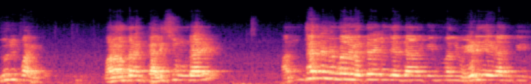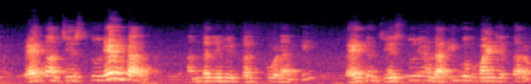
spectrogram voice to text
యూనిఫైడ్ మనందరం కలిసి ఉండాలి. అందరిని మిమ్మల్ని వ్యతిరేకం చేయడానికి మిమ్మల్ని వేడి చేయడానికి ప్రయత్నం చేస్తూనే ఉంటారు. అందరినీ మీరు కలుపుకోవడానికి ప్రయత్నం చేస్తూనే ఉండాలి. ఇంకొక పాయింట్ చెప్తాను.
